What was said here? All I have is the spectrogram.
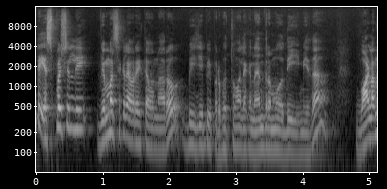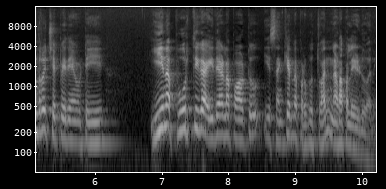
అంటే ఎస్పెషల్లీ విమర్శకులు ఎవరైతే ఉన్నారో బీజేపీ ప్రభుత్వం లేక నరేంద్ర మోదీ మీద వాళ్ళందరూ చెప్పేది ఏమిటి ఈయన పూర్తిగా ఐదేళ్ళ పాటు ఈ సంకీర్ణ ప్రభుత్వాన్ని నడపలేడు అని.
